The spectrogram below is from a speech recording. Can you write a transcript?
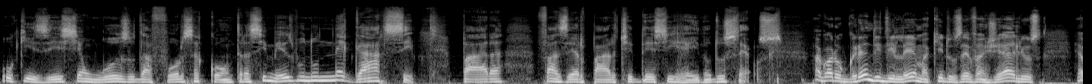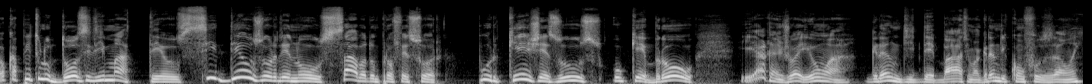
o que existe é um uso da força contra si mesmo no negar-se para fazer parte desse reino dos céus. Agora, o grande dilema aqui dos evangelhos é o capítulo 12 de Mateus. Se Deus ordenou o sábado, professor, por que Jesus o quebrou? E arranjou aí um grande debate, uma grande confusão, hein?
